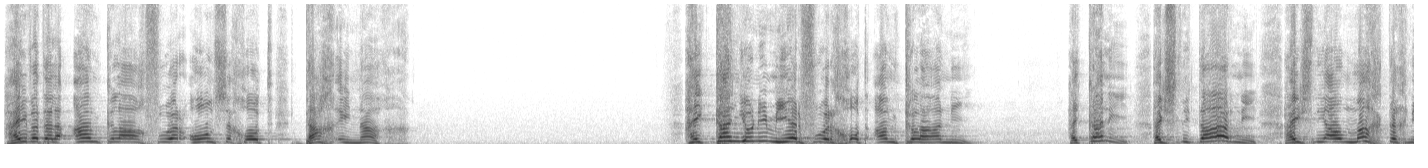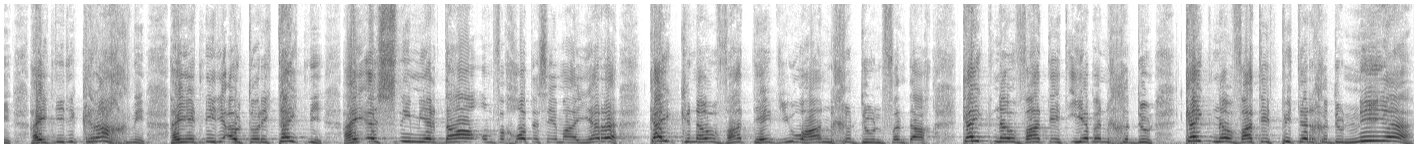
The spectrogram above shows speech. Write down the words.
Hy wat hulle aanklaag voor ons se God dag en nag." Hy kan jou nie meer voor God aankla nie. Hy kan nie. Hy's nie daar nie. Hy's nie almagtig nie. Hy het nie die krag nie. Hy het nie die autoriteit nie. Hy is nie meer daar om vir God te sê, "Maar Here, kyk nou wat het Johan gedoen vandag. Kyk nou wat het Eben gedoen. Kyk nou wat het Pieter gedoen." Nee.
